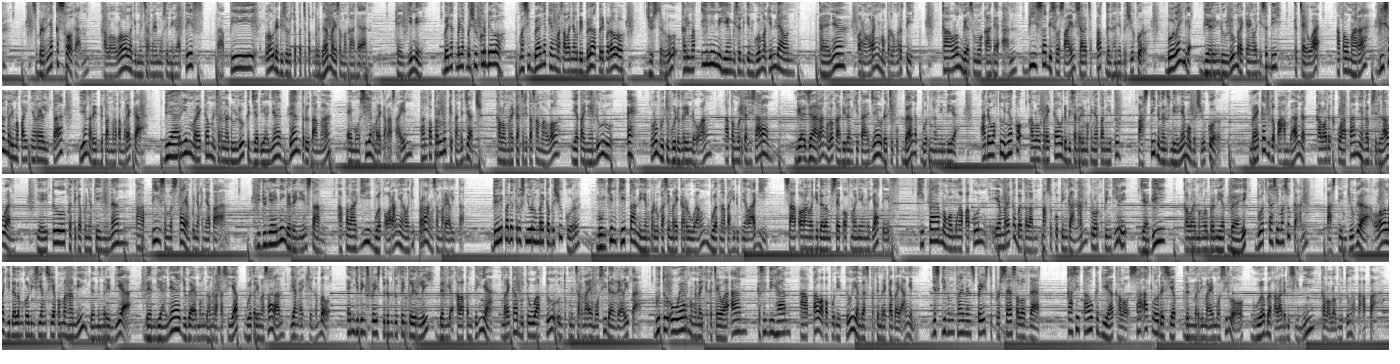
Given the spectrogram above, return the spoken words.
sebenarnya kesel kan kalau lo lagi mencerna emosi negatif tapi lo udah disuruh cepet-cepet berdamai sama keadaan. Kayak gini, banyak-banyak bersyukur deh lo. Masih banyak yang masalahnya lebih berat daripada lo. Justru kalimat ini nih yang bisa bikin gue makin down. Kayaknya orang-orang emang perlu ngerti kalau nggak semua keadaan bisa diselesain secara cepat dan hanya bersyukur. Boleh nggak biarin dulu mereka yang lagi sedih, kecewa, atau marah bisa nerima pahitnya realita yang ada di depan mata mereka. Biarin mereka mencerna dulu kejadiannya dan terutama emosi yang mereka rasain tanpa perlu kita ngejudge. Kalau mereka cerita sama lo, ya tanyain dulu, eh lo butuh gue dengerin doang atau mau dikasih saran? Gak jarang lo kehadiran kita aja udah cukup banget buat menangin dia. Ada waktunya kok kalau mereka udah bisa nerima kenyataan itu. Pasti dengan sendirinya mau bersyukur. Mereka juga paham banget kalau ada kekuatan yang gak bisa dilawan. Yaitu ketika punya keinginan, tapi semesta yang punya kenyataan. Di dunia ini gak ada yang instan, apalagi buat orang yang lagi perang sama realita. Daripada terus nyuruh mereka bersyukur, mungkin kita nih yang perlu kasih mereka ruang buat nata hidupnya lagi. Saat orang lagi dalam state of mind yang negatif, kita mau ngomong apa pun, ya mereka bakalan masuk kuping kanan, keluar kuping kiri. Jadi, kalau emang lo berniat baik buat kasih masukan, pastiin juga lo lagi dalam kondisi yang siap memahami dan dengerin dia. Dan dianya juga emang udah ngerasa siap buat terima saran yang actionable. And giving space to them to think clearly dan gak kalah pentingnya, mereka butuh waktu untuk mencerna emosi dan realita. Butuh aware mengenai kekecewaan, kesedihan, atau apa pun itu yang gak seperti mereka bayangin. Just give them time and space to process all of that. Kasih tahu ke dia kalau saat lo udah siap dan menerima emosi lo, gue bakal ada di sini kalau lo butuh apa-apa.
